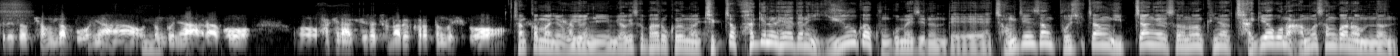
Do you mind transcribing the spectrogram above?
그래서 경위가 뭐냐, 어떤 음. 거냐라고 어, 확인하기 위해서 전화를 걸었던 것이고. 잠깐만요, 참... 의원님. 여기서 바로 그러면 네. 직접 확인을 해야 되는 이유가 궁금해지는데 정진상 부실장 입장에서는 그냥 자기하고는 아무 상관없는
